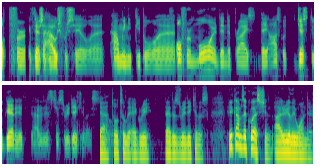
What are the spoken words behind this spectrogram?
offer if there's a house for sale uh, how many people uh, offer more than the price they ask for just to get it yeah it's just ridiculous. Yeah so. totally agree. That is ridiculous. Here comes a question i really wonder.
